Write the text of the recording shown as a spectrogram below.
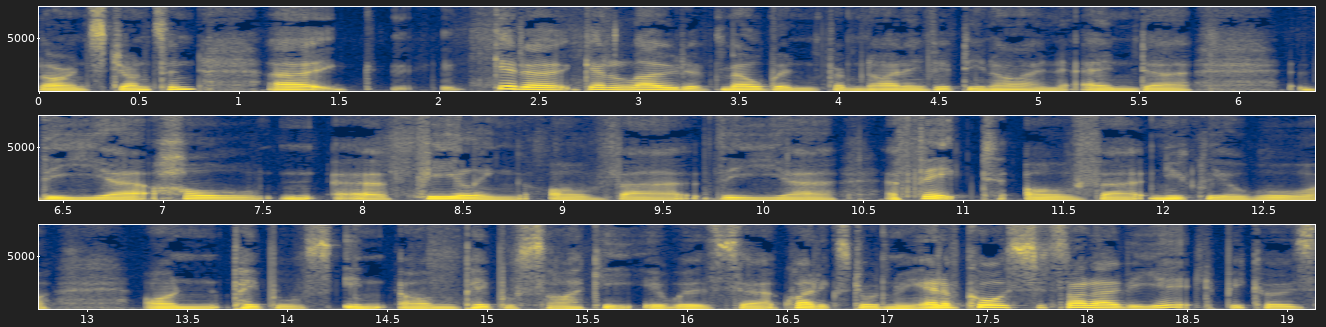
Lawrence Johnston. Uh, get a get a load of Melbourne from 1959 and uh, the uh, whole uh, feeling of uh, the effect of nuclear war on people's in on people's psyche. It was uh, quite extraordinary, and of course, it's not over yet because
